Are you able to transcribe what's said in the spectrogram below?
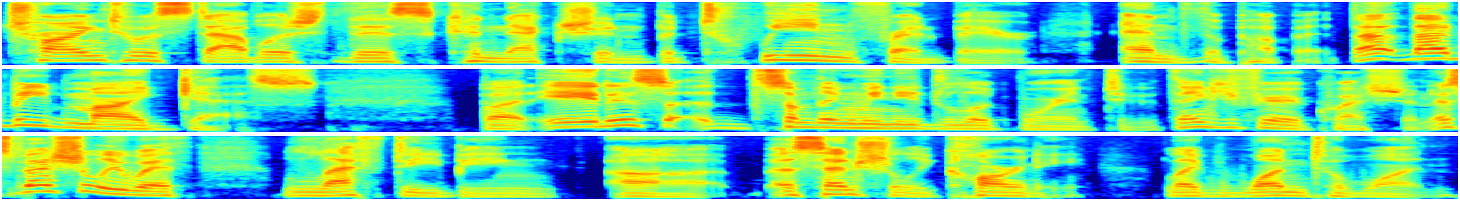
trying to establish this connection between Fredbear and the puppet. That that'd be my guess. But it is something we need to look more into. Thank you for your question, especially with Lefty being uh, essentially Carnie, like one to one.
